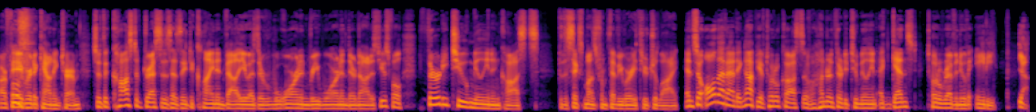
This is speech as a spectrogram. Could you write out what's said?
our favorite accounting term. So the cost of dresses as they decline in value as they're worn and reworn and they're not as useful, 32 million in costs. For the six months from February through July. And so all that adding up, you have total costs of 132 million against total revenue of 80. Yeah.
